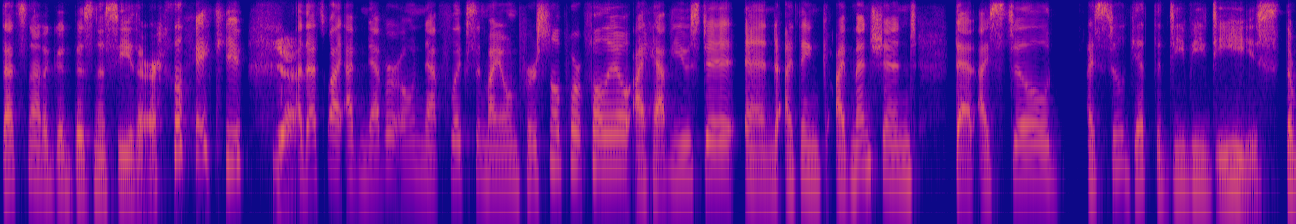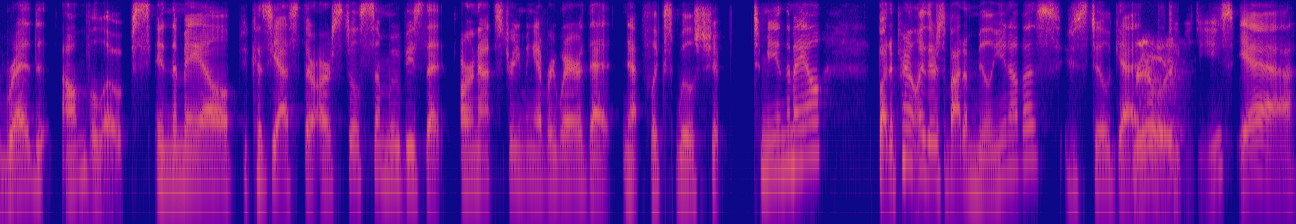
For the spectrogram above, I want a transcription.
that's not a good business either. like you, yeah, that's why I've never owned Netflix in my own personal portfolio. I have used it, and I think I've mentioned that I still I still get the DVDs, the red envelopes in the mail because yes, there are still some movies that are not streaming everywhere that Netflix will ship to me in the mail. But apparently, there's about a million of us who still get really? DVDs. Yeah.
